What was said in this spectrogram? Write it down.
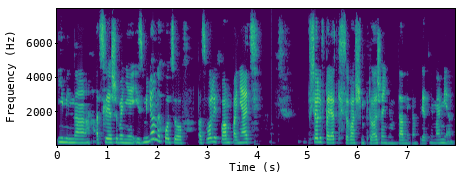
Именно отслеживание измененных отзывов позволит вам понять, все ли в порядке с вашим приложением в данный конкретный момент.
